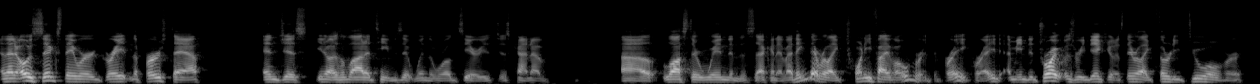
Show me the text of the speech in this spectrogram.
And then 06 they were great in the first half and just you know as a lot of teams that win the world series just kind of uh, lost their wind in the second half. I think they were like 25 over at the break right? I mean detroit was ridiculous. They were like 32 over.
